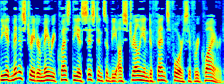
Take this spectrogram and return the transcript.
The administrator may request the assistance of the Australian Defence Force if required.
